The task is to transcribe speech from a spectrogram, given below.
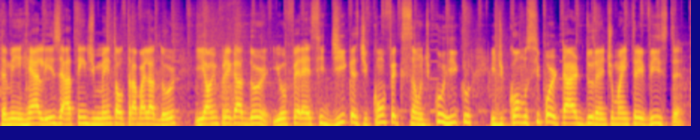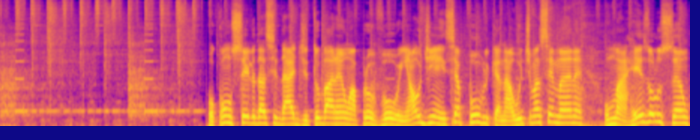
também realiza atendimento ao trabalhador e ao empregador e oferece dicas de confecção de currículo e de como se portar durante uma entrevista. O Conselho da cidade de Tubarão aprovou em audiência pública na última semana uma resolução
